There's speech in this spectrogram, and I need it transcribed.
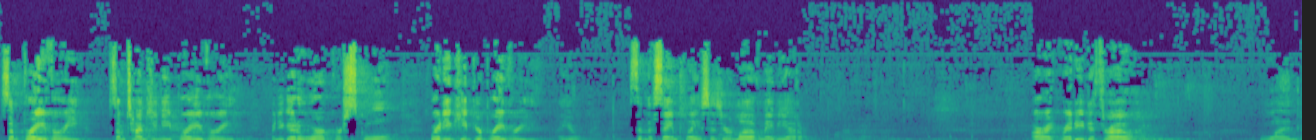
some bravery? Sometimes you need bravery when you go to work or school. Where do you keep your bravery? You, is it in the same place as your love? Maybe I don't. All right, ready to throw? One,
